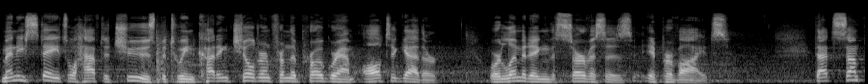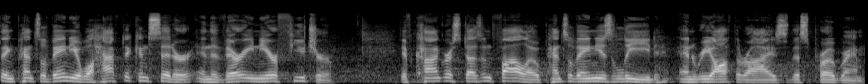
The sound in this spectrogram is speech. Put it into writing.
Many states will have to choose between cutting children from the program altogether or limiting the services it provides. That's something Pennsylvania will have to consider in the very near future if Congress doesn't follow Pennsylvania's lead and reauthorize this program.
